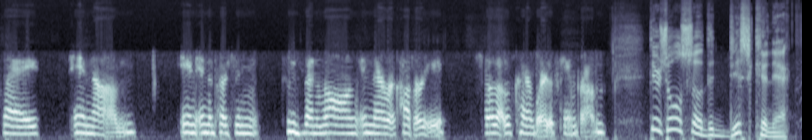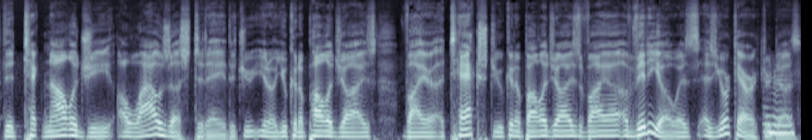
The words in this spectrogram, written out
play in um, in in the person who's been wrong in their recovery. So that was kind of where this came from. There's also the disconnect that technology allows us today. That you you know you can apologize via a text, you can apologize via a video, as as your character mm-hmm. does.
